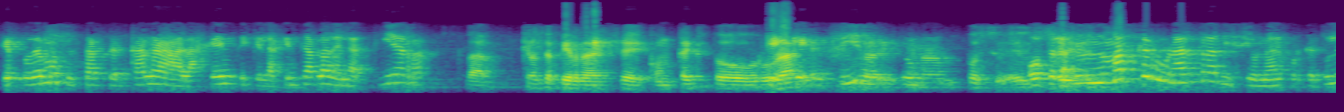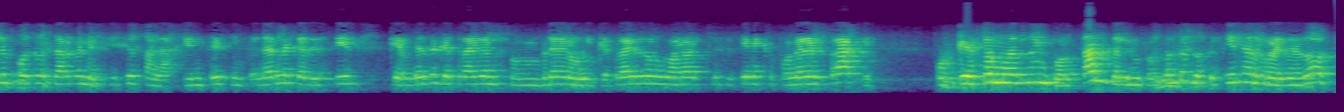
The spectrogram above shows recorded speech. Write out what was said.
que podemos estar cercana a la gente, que la gente habla de la tierra. Claro, que no se pierda ese contexto rural. Que- que sí, Pues, eh, Otra, sí. más que rural tradicional, porque tú le puedes dar beneficios a la gente sin tenerle que decir que en vez de que traiga el sombrero y que traiga el guarache se tiene que poner el traje, porque eso no es lo importante, lo importante es lo que tiene alrededor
